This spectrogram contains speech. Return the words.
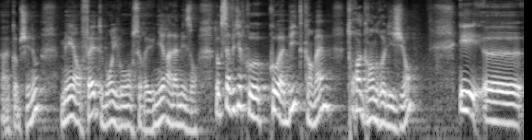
hein, comme chez nous, mais en fait, bon, ils vont se réunir à la maison. Donc ça veut dire que cohabitent quand même trois grandes religions et euh,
